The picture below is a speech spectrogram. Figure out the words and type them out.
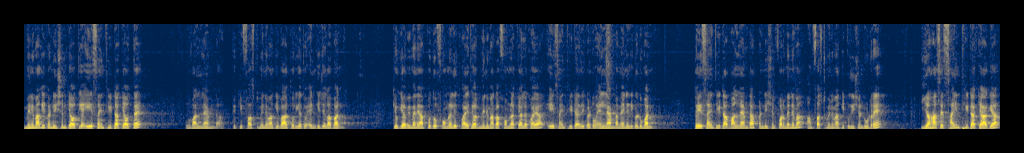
मिनिमा की कंडीशन क्या होती है? ए साइन थीटा क्या होता है? वन लैमडा क्योंकि फ़र्स्ट मिनिमा की बात हो रही है तो एन की जगह वन क्योंकि अभी मैंने आपको दो फॉर्मुला लिखवाए थे और मिनिमा का फॉर्मुला क्या लिखवाया? A sine theta is equal to n lambda में n is equal to one तो a sine theta one lambda condition for minima हम फ़र्स्ट मिनिमा की पोजीशन ढूंढ रहे हैं। यहाँ से साइन थीटा क्या आ गया?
